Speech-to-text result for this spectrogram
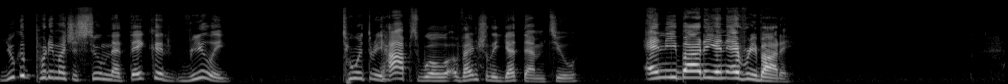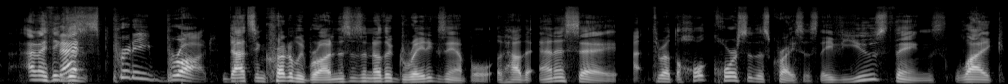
you could pretty much assume that they could really, two or three hops will eventually get them to anybody and everybody and I think that's this, pretty broad. That's incredibly broad, and this is another great example of how the NSA, uh, throughout the whole course of this crisis, they've used things like,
